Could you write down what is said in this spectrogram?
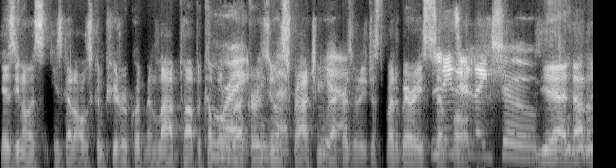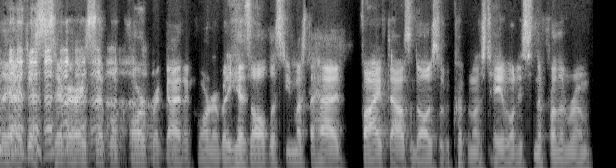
his, you know, his, he's got all his computer equipment, laptop, a couple Right, of records, you know, scratching Yeah. records, but he just, but a very simple. Laser light show. Yeah, none of that. Just a very simple corporate guy in a corner. But he has all this. He must have had five thousand dollars of equipment on his table, and he's in the front of the room,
